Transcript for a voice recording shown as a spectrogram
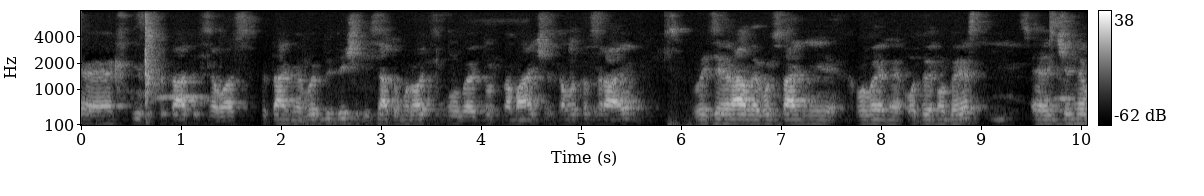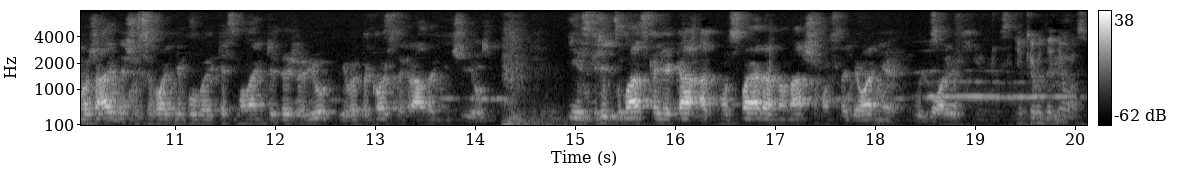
Е, Хотів спитатися у вас питання. Ви в 2010 році були тут на матчі з Галатасараєм. Ви зіграли в останні хвилини 1-1. Е, Чи не вважаєте, що сьогодні було якесь маленьке дежавю, і ви також зіграли в нічию? І скажіть, будь ласка, яка атмосфера на нашому стадіоні у Львові? Яке видання у вас?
